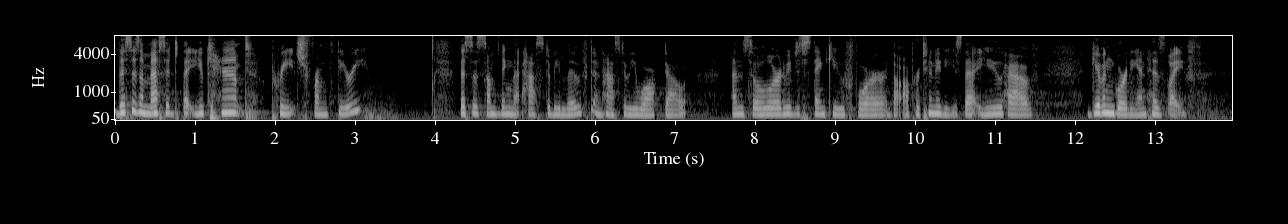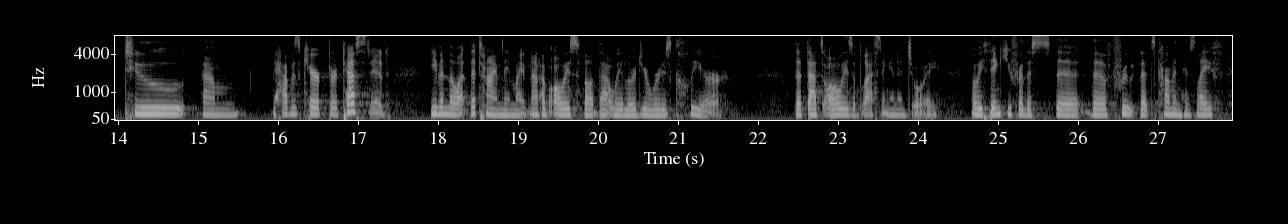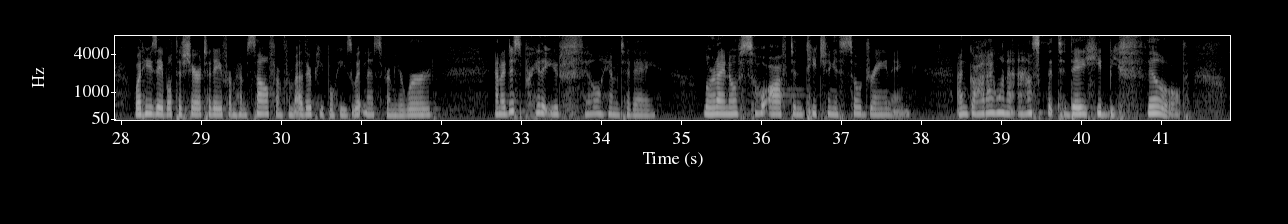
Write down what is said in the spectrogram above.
this is a message that you can't preach from theory. This is something that has to be lived and has to be walked out. And so, Lord, we just thank you for the opportunities that you have given Gordy in his life to um, have his character tested, even though at the time they might not have always felt that way. Lord, your word is clear that that's always a blessing and a joy. And we thank you for this, the, the fruit that's come in his life what he's able to share today from himself and from other people he's witnessed from your word. And I just pray that you'd fill him today. Lord, I know so often teaching is so draining. And God, I want to ask that today he'd be filled.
